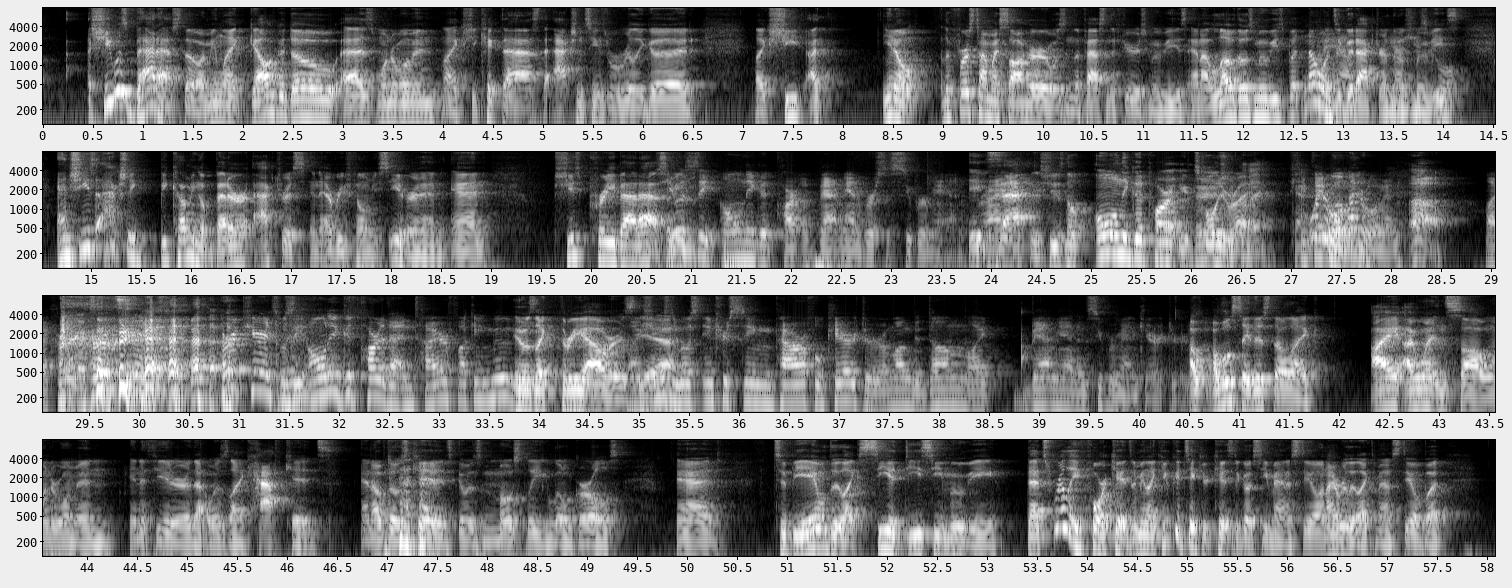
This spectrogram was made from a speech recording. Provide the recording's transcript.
she was badass though. I mean, like Gal Gadot as Wonder Woman, like she kicked ass. The action scenes were really good. Like she, I, you know, the first time I saw her was in the Fast and the Furious movies, and I love those movies. But no Oh, one's a good actor in Yeah, those movies. cool. And she's actually becoming a better actress in every film you see her in, and she's pretty badass. She I mean, was the only good part of Batman versus Superman. right? exactly. She was the only good part. Who You're totally she right. play? She Okay. played Wonder Wonder Woman. Woman. Oh, Like her, her appearance, her appearance was the only good part of that entire fucking movie. It was like three hours. Like yeah. she was the most interesting, powerful character among the dumb like Batman and Superman characters. I, I will say this though, like I I went and saw Wonder Woman in a theater that was like half kids, and of those kids, it was mostly little girls, and to be able to like see a DC movie that's really for kids. I mean, like you could take your kids to go see Man of Steel, and I really liked Man of Steel, but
